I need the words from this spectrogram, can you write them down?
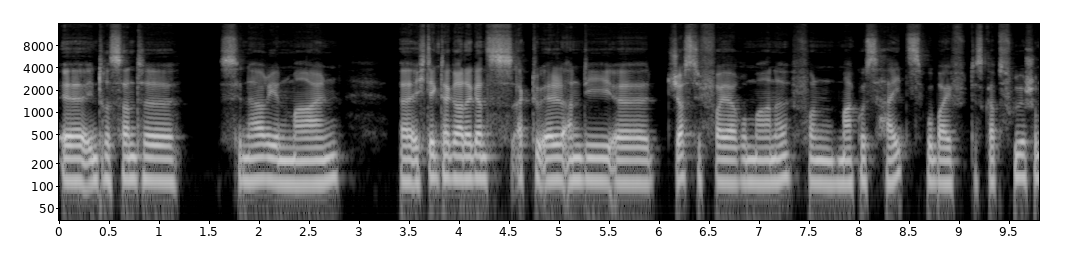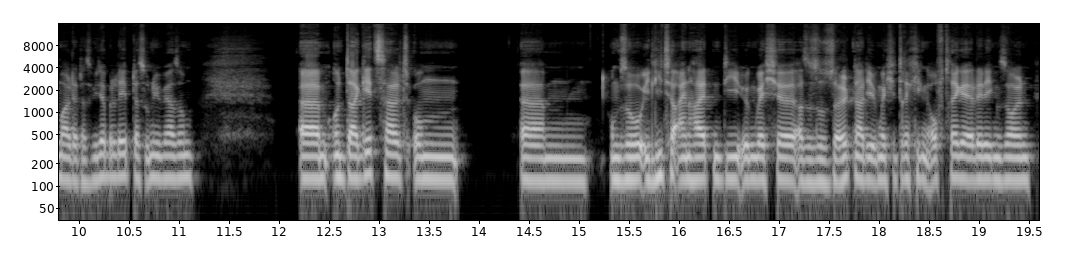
äh, interessante Szenarien malen. Äh, ich denke da gerade ganz aktuell an die äh, Justifier-Romane von Markus Heitz, wobei das gab es früher schon mal, der das wiederbelebt, das Universum. Ähm, und da geht es halt um, ähm, um so Elite-Einheiten, die irgendwelche, also so Söldner, die irgendwelche dreckigen Aufträge erledigen sollen.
